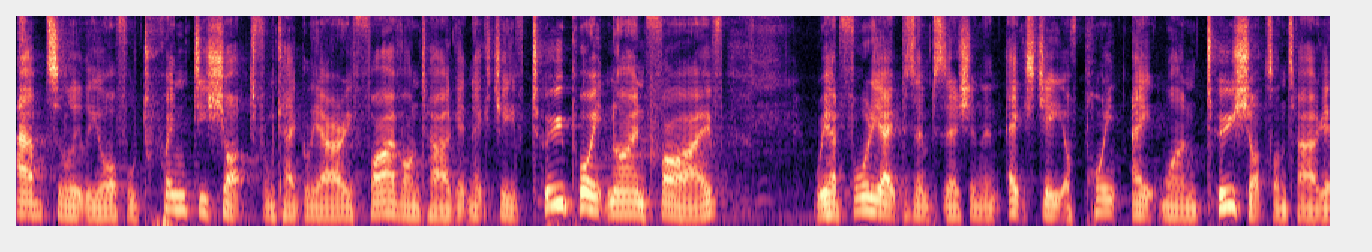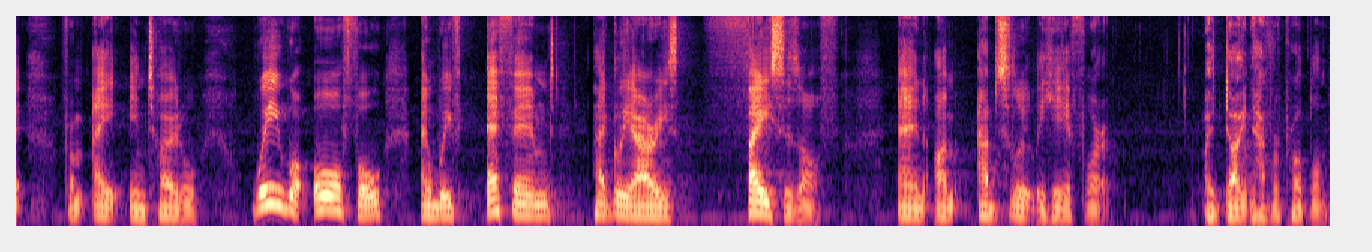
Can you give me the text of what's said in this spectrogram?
absolutely awful. 20 shots from Cagliari, 5 on target, next of 2.95 we had 48% possession and XG of 0.81, two shots on target from eight in total. We were awful and we've FM'd faces off. And I'm absolutely here for it. I don't have a problem.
